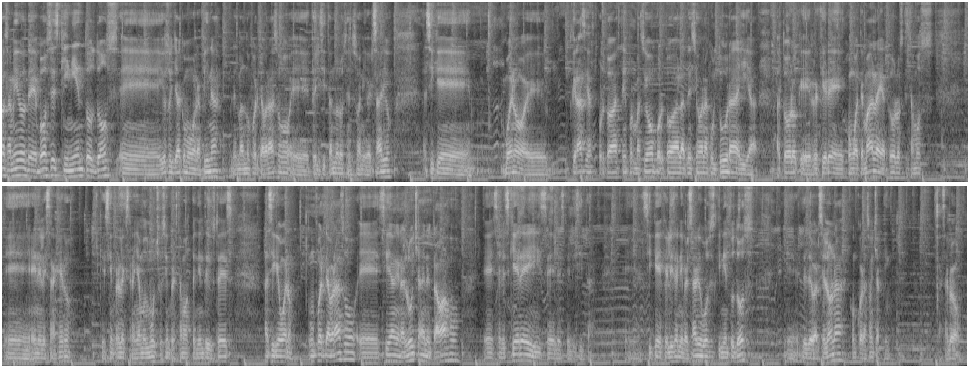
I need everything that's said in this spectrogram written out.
los amigos de Voces 502. Eh, yo soy Giacomo Bonafina. Les mando un fuerte abrazo, eh, felicitándolos en su aniversario. Así que, bueno, eh, gracias por toda esta información, por toda la atención a la cultura y a, todo lo que refiere con Guatemala y a todos los que estamos en el extranjero, que siempre le extrañamos mucho, siempre estamos pendientes de ustedes. Así que bueno, un fuerte abrazo, sigan en la lucha, en el trabajo. Eh, se les quiere y se les felicita. Eh, así que feliz aniversario, Voces 502, eh, desde Barcelona, con Corazón Chapín. Hasta luego.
